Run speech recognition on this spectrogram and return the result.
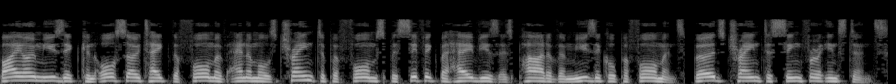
Biomusic can also take the form of animals trained to perform specific behaviors as part of a musical performance birds trained to sing for instance.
